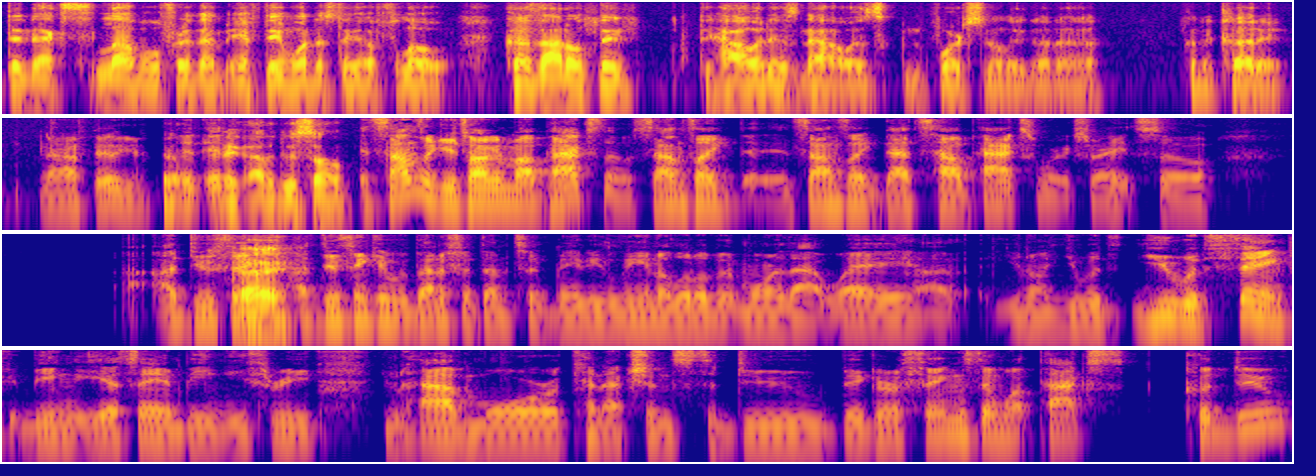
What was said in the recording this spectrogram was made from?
the next level for them if they want to stay afloat. Because I don't think how it is now is unfortunately gonna gonna cut it. No, I feel you. Yeah, It, they got to do something. it sounds like you're talking about PAX though. It sounds like it sounds like that's how PAX works, right? So I- I do think Hey. I do think it would benefit them to maybe lean a little bit more that way. I, you know, you would you would think being the ESA and being E3, you'd have more connections to do bigger things than what PAX could do.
